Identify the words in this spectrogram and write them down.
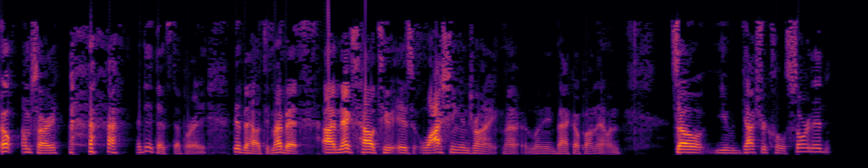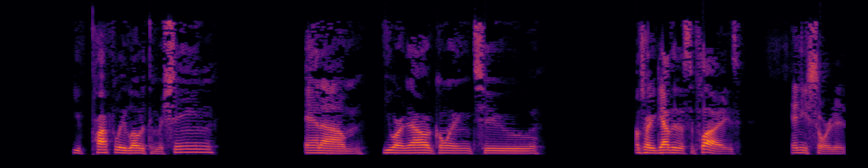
oh, I'm sorry. I did that step already. Did the how to, my bad. Uh, next how to is washing and drying. Uh, let me back up on that one. So you've got your clothes sorted. You've properly loaded the machine and, um, you are now going to, I'm sorry, gather the supplies and you sort it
